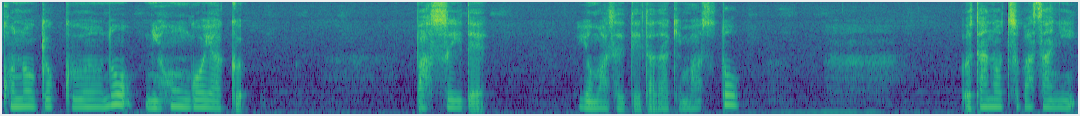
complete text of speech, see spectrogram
この曲の日本語訳抜粋で読ませていただきますと歌の翼に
